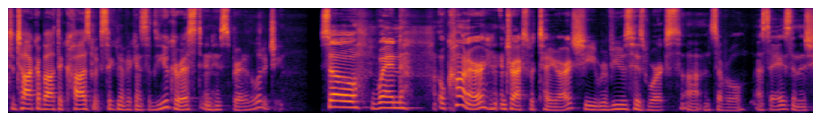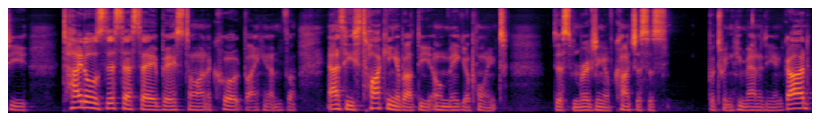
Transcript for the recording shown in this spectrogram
to talk about the cosmic significance of the Eucharist in his Spirit of the Liturgy. So when O'Connor interacts with Teilhard, she reviews his works uh, in several essays, and then she titles this essay based on a quote by him as he's talking about the omega point, this merging of consciousness between humanity and God.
